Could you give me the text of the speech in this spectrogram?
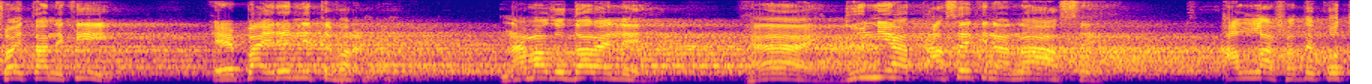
শয়তানে কি? এ বাইরে নিতে পারে না। নামাজও দাঁড়াইলে হ্যাঁ দুনিয়াত আছে কিনা না আছে, আল্লাহর সাথে কত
